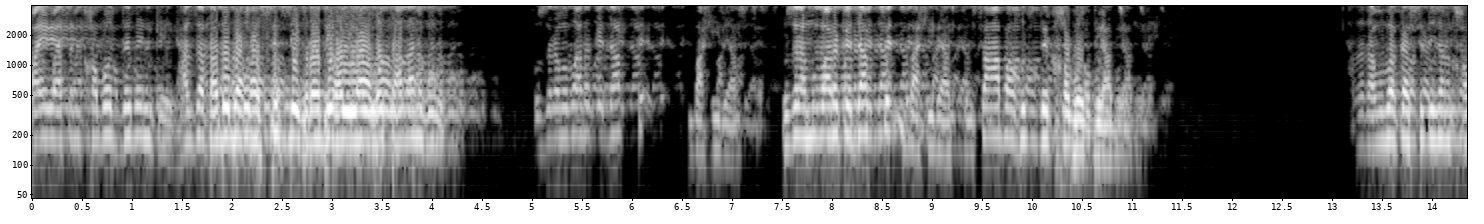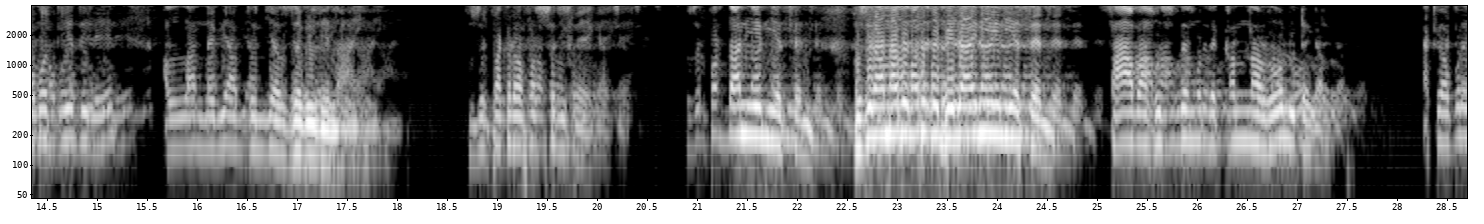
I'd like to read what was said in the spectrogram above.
বাইরে আছেন, খবর দেবেন কে? হযরত আবু বকর সিদ্দিক রাদিয়াল্লাহু তাআলা আনহু। হুজরা মুবারকে যাচ্ছে, বাহিরে আসছে। হুজরা মুবারকে যাচ্ছেন, বাহিরে আসছে সাহাবা হুজুরদের খবর দেওয়ার জন্য। হযরত আবু বকর সিদ্দিক যখন খবর দিয়ে দিলেন নবী আর দুনিয়া নাই। হুজুর পাকের অফার শরীফ হয়ে গেছে। হুজুর পর্দা নিয়ে নিয়েছেন। হুজুর আমাদের থেকে বিদায় নিয়ে নিয়েছেন। সাহাবা হুজুরদের মধ্যে রোল উঠে গেল। একে অপরে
